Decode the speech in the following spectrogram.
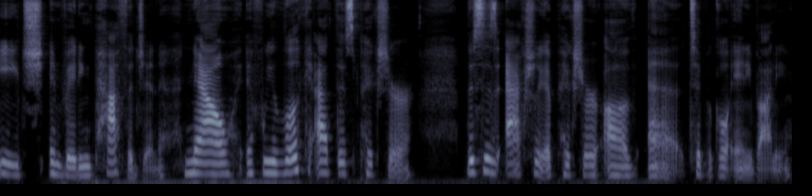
each invading pathogen. Now, if we look at this picture, this is actually a picture of a typical antibody.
